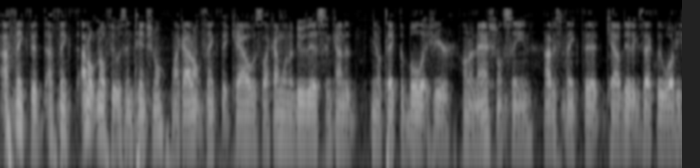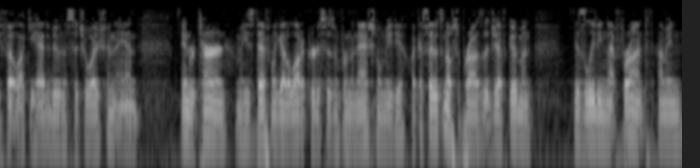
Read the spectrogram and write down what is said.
I think that I think I don't know if it was intentional. Like I don't think that Cal was like I'm going to do this and kind of you know take the bullet here on a national scene. I just think that Cal did exactly what he felt like he had to do in this situation, and in return, I mean he's definitely got a lot of criticism from the national media. Like I said, it's no surprise that Jeff Goodman is leading that front. I mean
